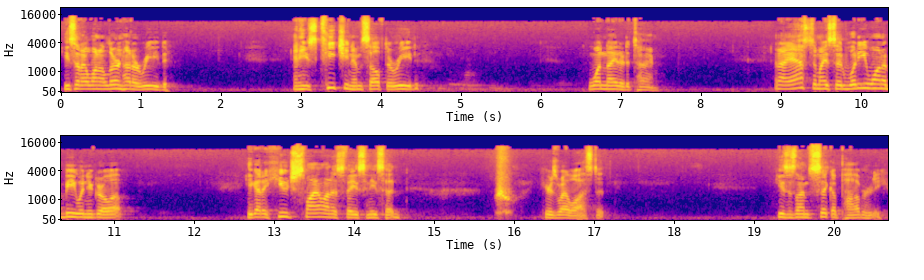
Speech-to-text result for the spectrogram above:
He said, I want to learn how to read. And he's teaching himself to read one night at a time. And I asked him, I said, What do you want to be when you grow up? He got a huge smile on his face and he said, Here's where I lost it. He says, I'm sick of poverty.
